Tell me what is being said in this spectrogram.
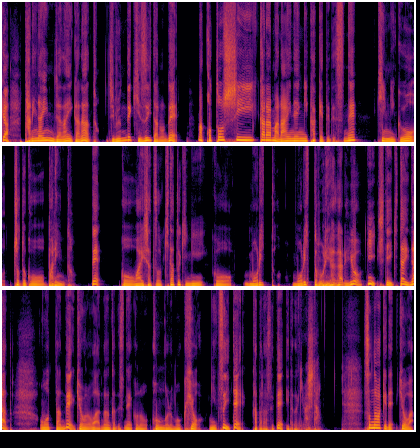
が足りないんじゃないかなと自分で気づいたので、まあ、今年からまあ来年にかけてですね、筋肉をちょっとこうバリンと。で、こうワイシャツを着た時に、こう、もりっと、もりっと盛り上がるようにしていきたいなと思ったんで、今日はなんかですね、この今後の目標について語らせていただきました。そんなわけで今日は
